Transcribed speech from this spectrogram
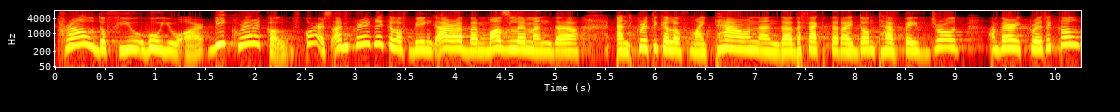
Proud of you who you are. Be critical of course. I'm critical of being arab and muslim and, uh, and critical of my town and uh, the fact that i don't have paved road. I'm very critical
